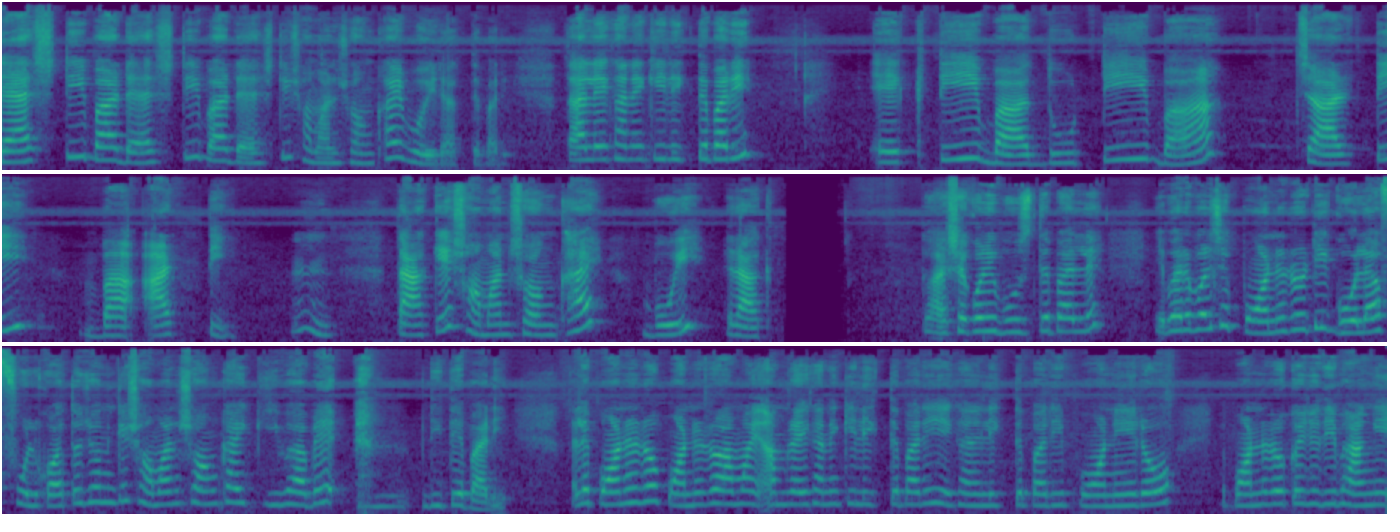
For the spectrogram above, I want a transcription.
ড্যাশটি বা ড্যাশটি বা ড্যাশটি সমান সংখ্যায় বই রাখতে পারি। তাহলে এখানে কি লিখতে পারি? একটি বা দুটি বা চারটি বা আটটি। হুম তাকে সমান সংখ্যায় বই রাখতে তো আশা করি বুঝতে পারলে। এবারে বলছে, পনেরোটি গোলাপ ফুল কতজনকে সমান সংখ্যায় কীভাবে দিতে পারি? তাহলে পনেরো পনেরো আমায় আমরা এখানে কি লিখতে পারি? এখানে লিখতে পারি পনেরো। পনেরোকে যদি ভাঙি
